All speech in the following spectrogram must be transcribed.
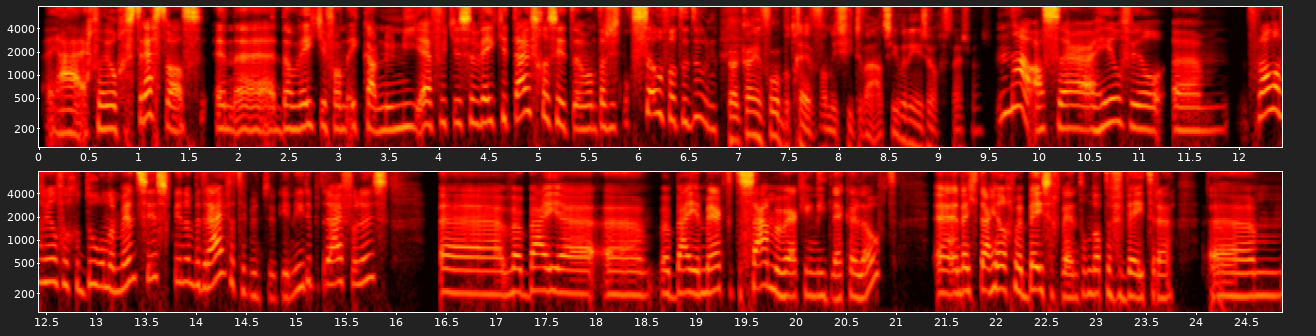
eh, ja, echt wel heel gestrest was. En eh, dan weet je van, ik kan nu niet eventjes een weekje thuis gaan zitten, want er is nog zoveel te doen. Kan, kan je een voorbeeld geven van die situatie waarin je zo gestrest was? Nou, als er heel veel, ehm, vooral als er heel veel gedoe onder mensen is binnen een bedrijf, dat heb je natuurlijk in ieder bedrijf wel eens. Eh, waarbij, je, eh, waarbij je merkt dat de samenwerking niet lekker loopt. Eh, en dat je daar heel erg mee bezig bent om dat te verbeteren. Ehm,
